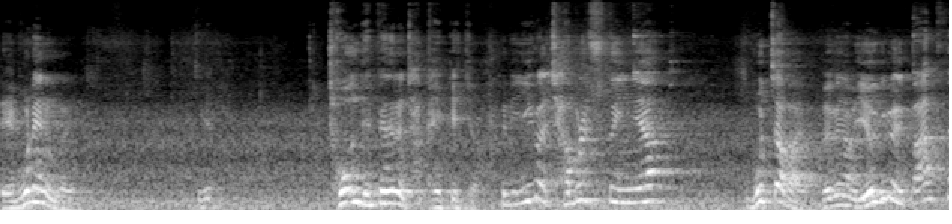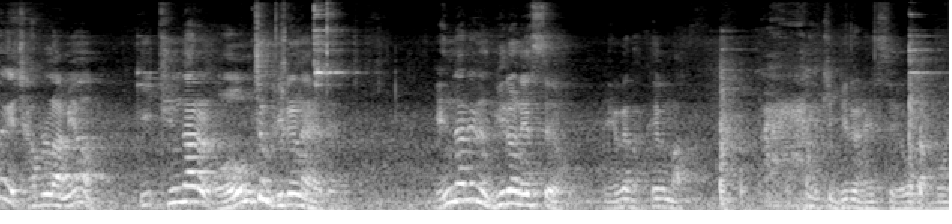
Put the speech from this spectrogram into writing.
내보내는 거예요. 좋은 대표들은 잡혀 있겠죠. 근데 이걸 잡을 수도 있냐? 못 잡아요. 왜냐면 여기를 빤듯하게 잡으려면 이 뒷날을 엄청 밀어내야 돼요. 옛날에는 밀어냈어요. 여기다 대고 막, 막 이렇게 밀어냈어요. 여기다 뭐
